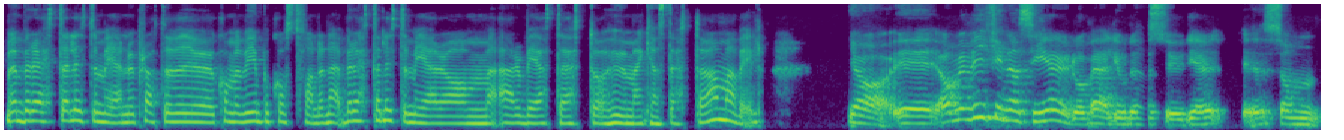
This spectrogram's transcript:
Men berätta lite mer, nu pratar vi, kommer vi in på kostfonden här. Berätta lite mer om arbetet och hur man kan stötta om man vill. Ja, eh, ja men vi finansierar då välgjorda studier eh, som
